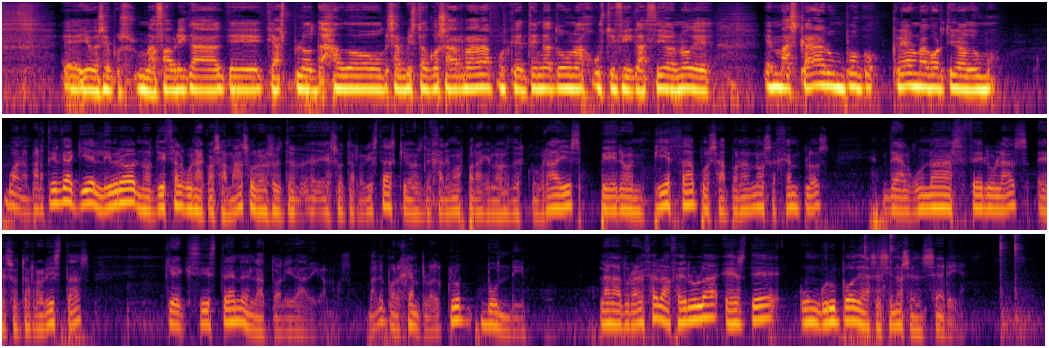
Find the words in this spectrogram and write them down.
eh, yo que sé, pues una fábrica que, ha explotado, que se han visto cosas raras, pues que tenga toda una justificación, ¿no? Que enmascarar un poco, crear una cortina de humo. Bueno, a partir de aquí el libro nos dice alguna cosa más sobre los exoterroristas que os dejaremos para que los descubráis, pero empieza pues a ponernos ejemplos de algunas células exoterroristas que existen en la actualidad, digamos. ¿Vale? Por ejemplo, el Club Bundy. La naturaleza de la célula es de un grupo de asesinos en serie.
